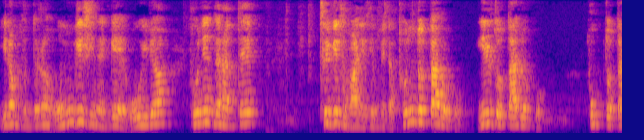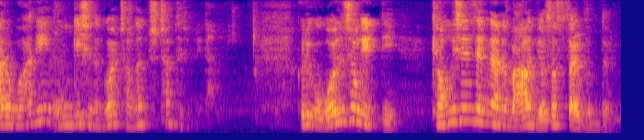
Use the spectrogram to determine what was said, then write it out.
이런 분들은 옮기시는 게 오히려 본인들한테 득이 더 많이 됩니다. 돈도 따르고, 일도 따르고, 복도 따르고 하니 옮기시는 걸 저는 추천드립니다. 그리고 원숭이띠, 경신생 나는 46살 분들.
